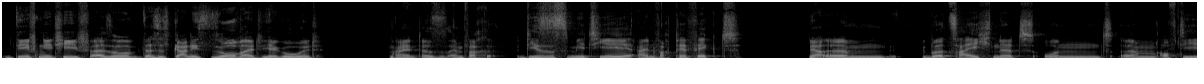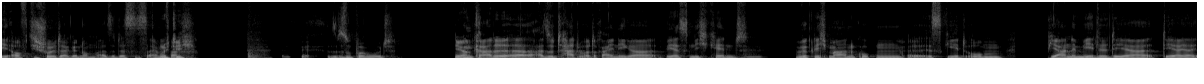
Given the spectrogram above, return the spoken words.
Definitiv. Also, das ist gar nicht so weit hergeholt. Nein, das ist einfach dieses Metier einfach perfekt Ja. ähm, überzeichnet und ähm, auf, die, auf die Schulter genommen. Also das ist einfach Richtig. super gut. Ja. Und gerade, äh, also Tatortreiniger, wer es nicht kennt, wirklich mal angucken. Äh, es geht um Bjarne Mädel, der, der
